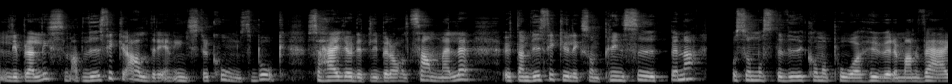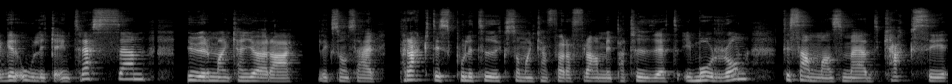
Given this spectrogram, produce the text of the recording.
liberalism, att vi fick ju aldrig en instruktionsbok, så här gör det ett liberalt samhälle, utan vi fick ju liksom principerna och så måste vi komma på hur man väger olika intressen, hur man kan göra liksom så här praktisk politik som man kan föra fram i partiet imorgon tillsammans med kaxig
